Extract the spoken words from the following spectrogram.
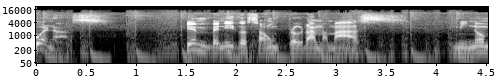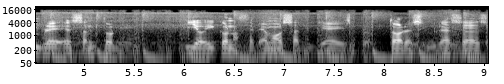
Buenas, bienvenidos a un programa más. Mi nombre es Antonio y hoy conoceremos a DJs, productores ingleses,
